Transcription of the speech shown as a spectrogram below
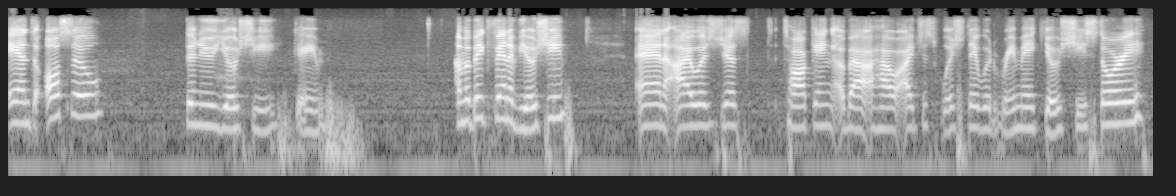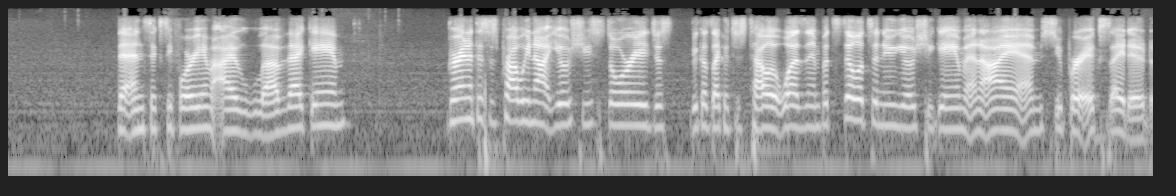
and also the new Yoshi game. I'm a big fan of Yoshi, and I was just talking about how I just wish they would remake Yoshi's Story, the N64 game. I love that game. Granted, this is probably not Yoshi's story, just because I could just tell it wasn't, but still, it's a new Yoshi game, and I am super excited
